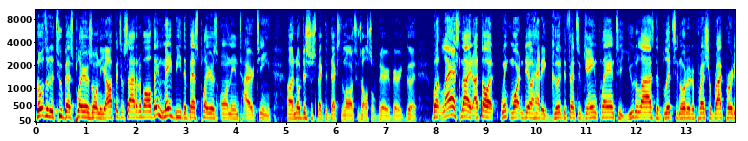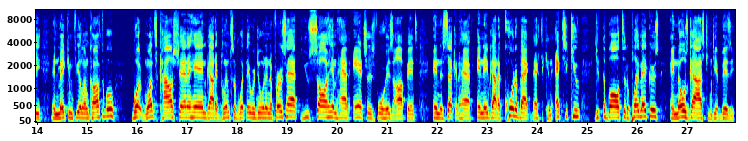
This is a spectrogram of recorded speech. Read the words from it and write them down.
Those are the two best players on the offensive side of the ball. They may be the best players on the entire team. Uh, no disrespect to Dexter Lawrence, who's also very, very good. But last night, I thought Wink Martindale had a good defensive game plan to utilize the blitz in order to pressure Brock Purdy and make him feel uncomfortable. But once Kyle Shanahan got a glimpse of what they were doing in the first half, you saw him have answers for his offense in the second half. And they've got a quarterback that can execute, get the ball to the playmakers, and those guys can get busy.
